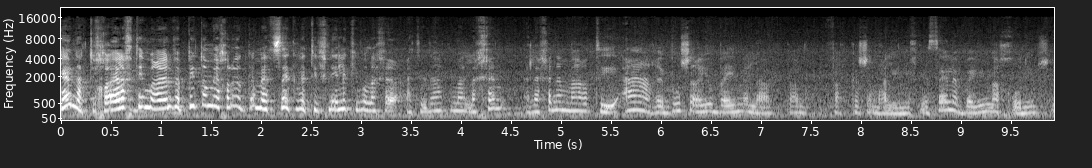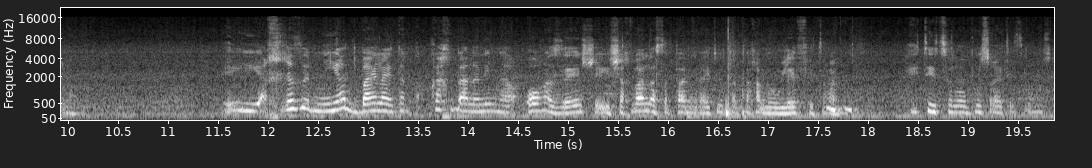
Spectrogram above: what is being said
כן, את יכולה ללכת עם רעיון ופתאום יכול להיות גם הפסק ותפני לכיוון אחר. את יודעת מה, לכן, לכן אמרתי, אה, רב אושר היו באים אליו, פעם פרקש אמרה לי, נכנסה אליו בימים האחרונים שלו. היא אחרי זה מיד באה אליי, הייתה כל כך בעננים מהאור הזה, שהיא שכבה על הספה, אני ראיתי אותה ככה מאולפת. הייתי אצל רב אושר, הייתי אצל רב אושר.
